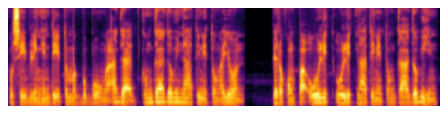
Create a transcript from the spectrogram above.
Posibleng hindi ito magbubunga agad kung gagawin natin ito ngayon. Pero kung paulit-ulit natin itong gagawin,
